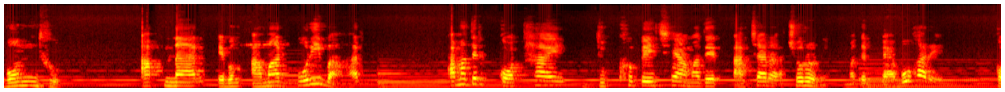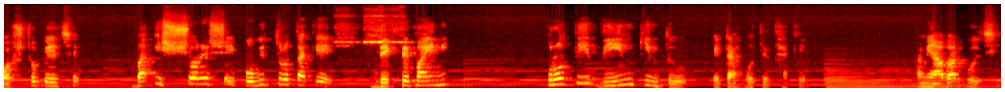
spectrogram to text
বন্ধু, আপনার এবং আমার পরিবার আমাদের কথায় দুঃখ পেয়েছে, আমাদের আচার আচরণে, আমাদের ব্যবহারে কষ্ট পেয়েছে বা ঈশ্বরের সেই পবিত্রতাকে দেখতে পাইনি? প্রতিদিন কিন্তু এটা হতে থাকে। আমি আবার বলছি,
